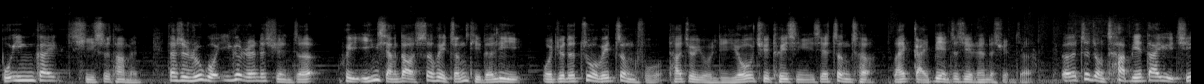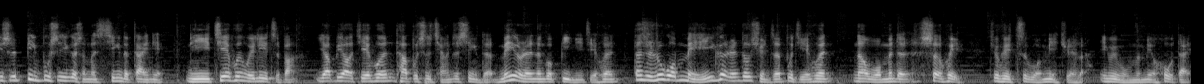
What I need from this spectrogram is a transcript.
不应该歧视他们。但是如果一个人的选择会影响到社会整体的利益，我觉得作为政府，他就有理由去推行一些政策来改变这些人的选择。而这种差别待遇其实并不是一个什么新的概念。你结婚为例子吧，要不要结婚，它不是强制性的，没有人能够逼你结婚。但是如果每一个人都选择不结婚，那我们的社会就会自我灭绝了，因为我们没有后代。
